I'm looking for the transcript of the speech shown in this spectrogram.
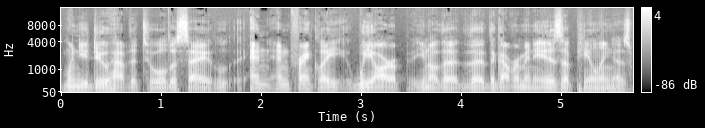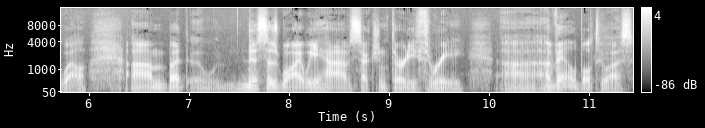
when you do have the tool to say, and and frankly, we are you know the the, the government is is appealing as well. Um, but this is why we have Section 33 uh, available to us,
